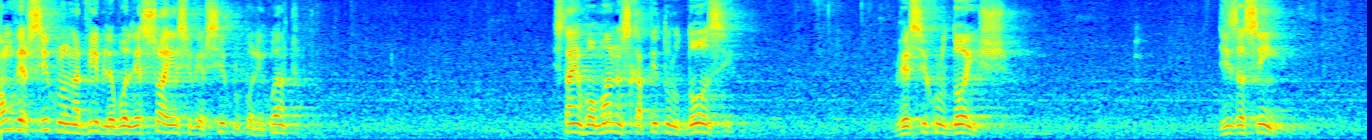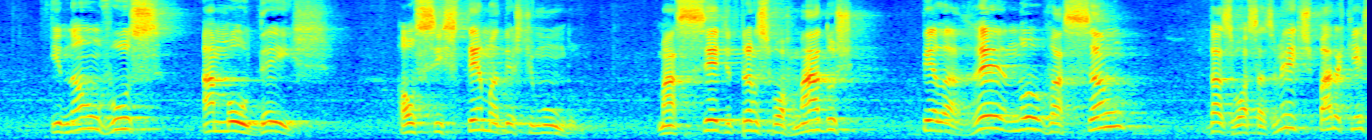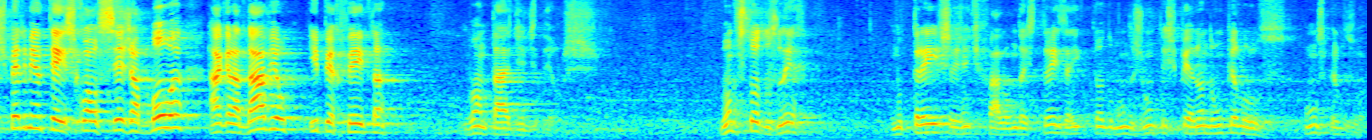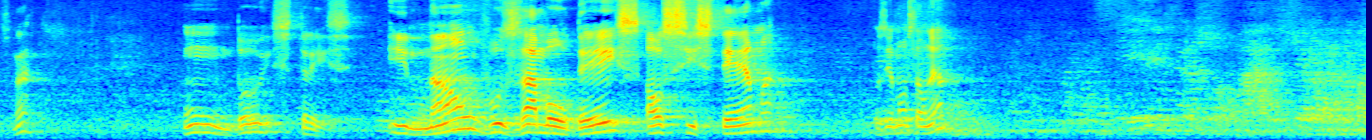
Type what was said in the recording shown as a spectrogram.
Há um versículo na Bíblia, eu vou ler só esse versículo por enquanto. Está em Romanos capítulo 12, versículo 2. Diz assim: E não vos amoldeis ao sistema deste mundo, mas sede transformados pela renovação das vossas mentes, para que experimenteis qual seja a boa, agradável e perfeita vontade de Deus. Vamos todos ler? No 3 a gente fala um, dois, três, aí todo mundo junto, esperando um pelos, uns pelos outros, né? Um, dois, três. E não vos amoldeis ao sistema. Os irmãos estão lendo?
